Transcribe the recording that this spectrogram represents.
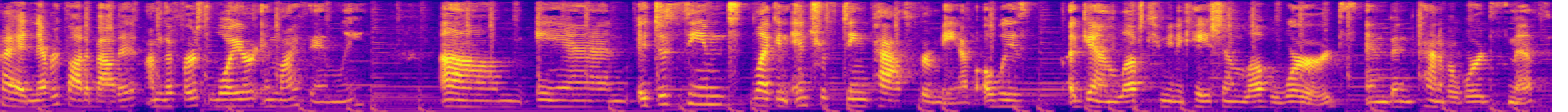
I had never thought about it. I'm the first lawyer in my family. Um, and it just seemed like an interesting path for me. I've always, again, loved communication, loved words, and been kind of a wordsmith.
